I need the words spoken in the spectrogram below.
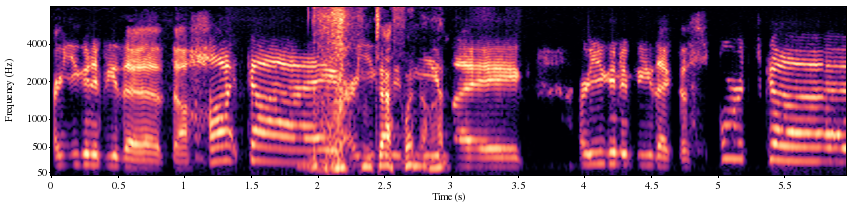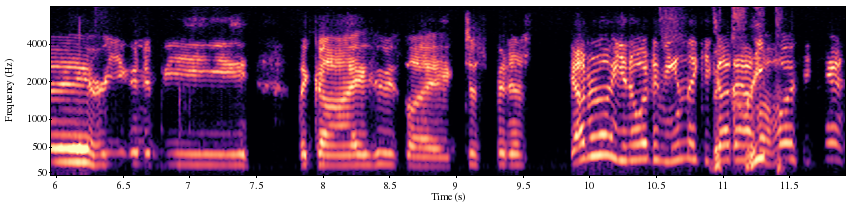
Are you going to be the the hot guy? Are you going to be not. like? Are you going to be like the sports guy? Are you going to be the guy who's like just finished? I don't know. You know what I mean? Like you got to have a hook. You can't.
